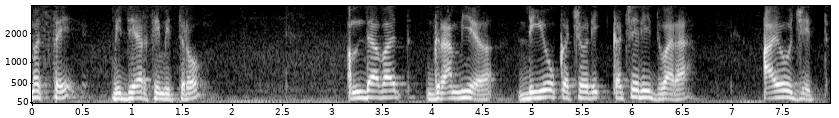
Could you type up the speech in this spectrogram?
નમસ્તે, વિદ્યાર્થી મિત્રો. અમદાવાદ ગ્રામ્ય ડીઓ કચેરી કચેરી દ્વારા આયોજિત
